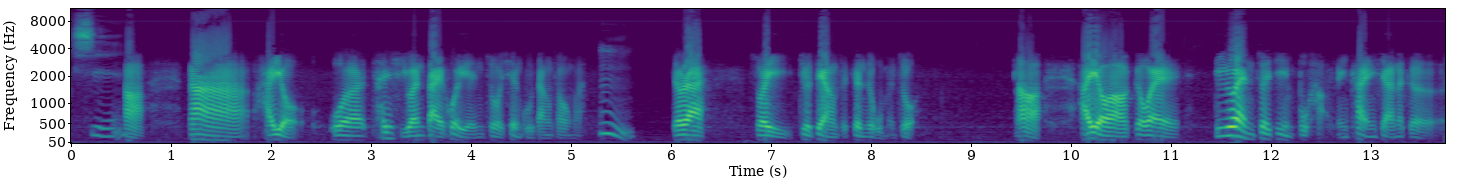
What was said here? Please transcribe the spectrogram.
是，啊，那还有我很喜欢带会员做现股当中嘛，嗯，对不对？所以就这样子跟着我们做，啊，还有啊，各位，低润最近不好，你看一下那个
